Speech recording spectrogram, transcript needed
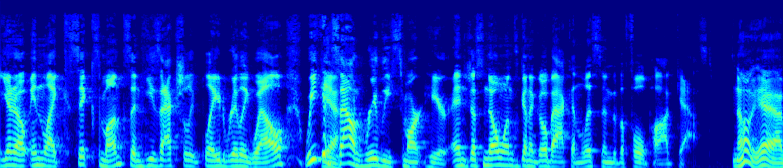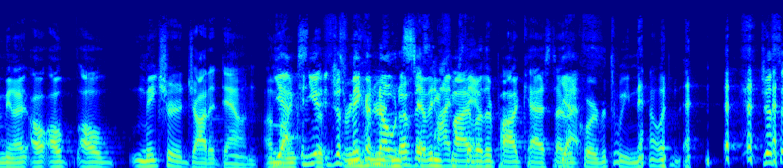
you know, in like six months and he's actually played really well. We can Yeah. sound really smart here and just no one's going to go back and listen to the full podcast. No, yeah. I mean, I, I'll, I'll I'll make sure to jot it down. Yeah, can you the just make a note of this 375 timestamp? other podcasts I Yes. record between now and then? Just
